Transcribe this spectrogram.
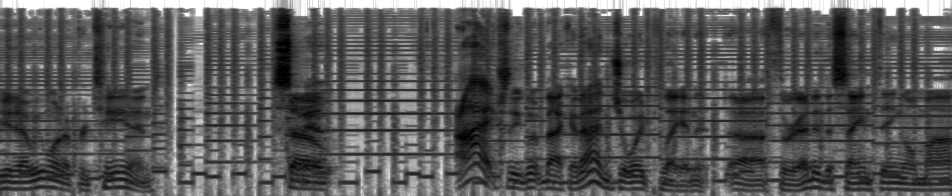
You know, we want to pretend. So. I actually went back and I enjoyed playing it uh, through. I did the same thing on my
